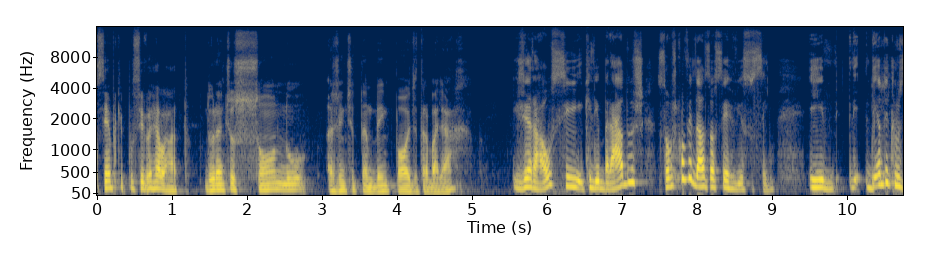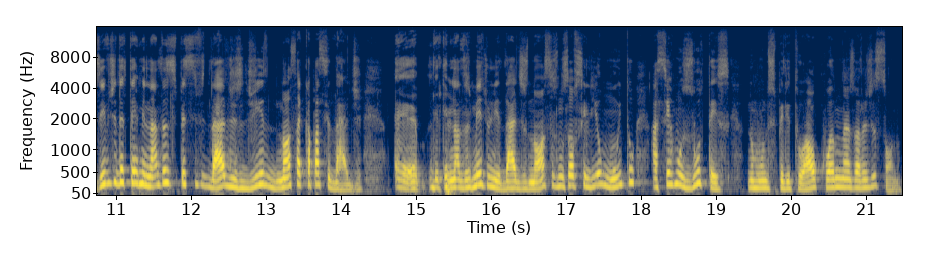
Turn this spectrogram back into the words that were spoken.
sempre que possível relato. Durante o sono, a gente também pode trabalhar? Geral, se equilibrados, somos convidados ao serviço, sim. E dentro, inclusive, de determinadas especificidades de nossa capacidade é, determinadas mediunidades nossas nos auxiliam muito a sermos úteis no mundo espiritual quando nas horas de sono.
